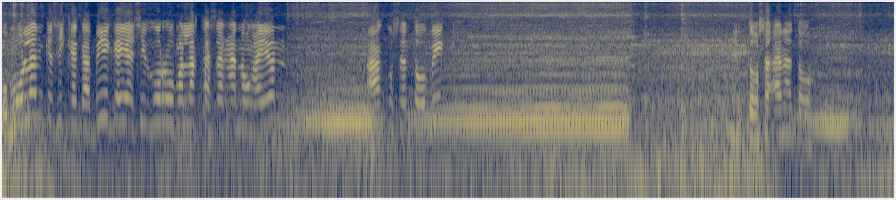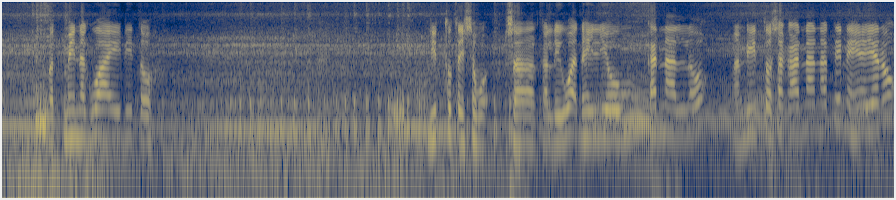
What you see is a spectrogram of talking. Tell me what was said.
Umulan kasi kagabi, kaya siguro malakas ang ano ngayon. Agos ng tubig. Ito, saan na to? Ba't may nagwahi dito? dito tayo sa, sa kaliwa dahil yung kanal no nandito sa kanan natin eh ayan oh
